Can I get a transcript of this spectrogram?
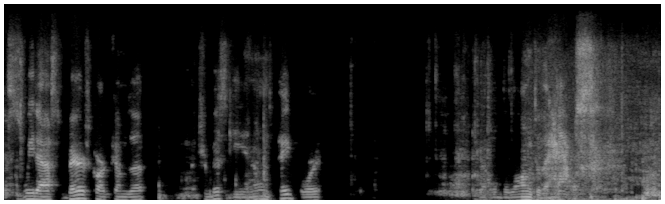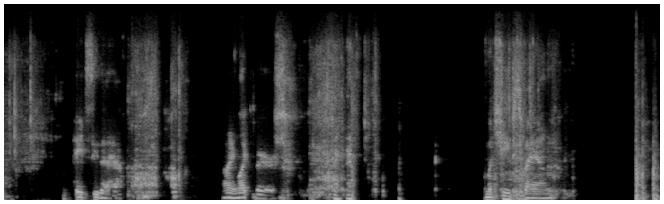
A sweet ass Bears card comes up Trubisky and no one's paid for it, that will belong to the house. Hate to see that happen. I ain't like the Bears. I'm a Chiefs fan. I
